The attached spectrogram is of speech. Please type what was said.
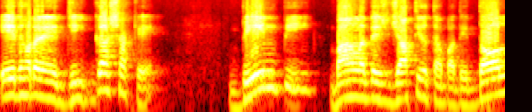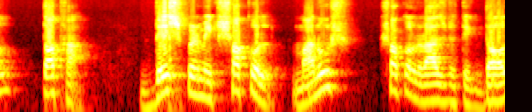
এ ধরনের জিজ্ঞাসাকে বিএনপি বাংলাদেশ জাতীয়তাবাদী দল তথা দেশপ্রেমিক সকল মানুষ, সকল রাজনৈতিক দল,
